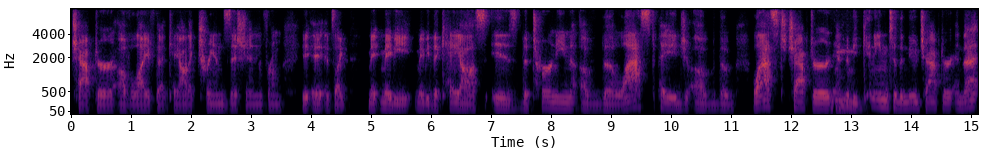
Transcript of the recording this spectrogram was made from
chapter of life that chaotic transition from it, it's like maybe maybe the chaos is the turning of the last page of the last chapter mm. and the mm. beginning to the new chapter and that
